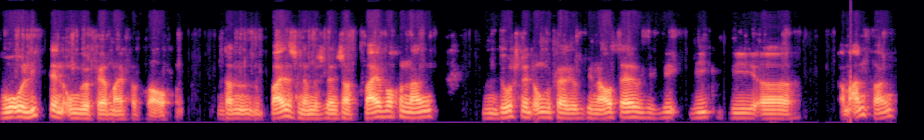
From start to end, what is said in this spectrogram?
wo liegt denn ungefähr mein Verbrauch? Und dann weiß ich nämlich, wenn ich nach zwei Wochen lang im Durchschnitt ungefähr genau selber wie, wie, wie äh, am Anfang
